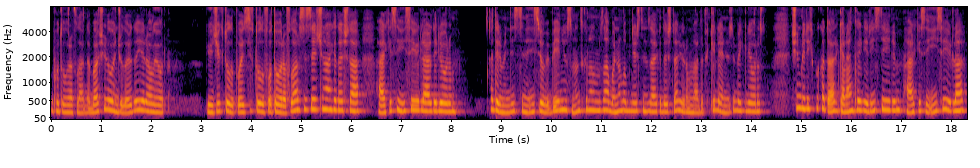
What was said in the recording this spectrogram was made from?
Bu fotoğraflarda başrol oyuncuları da yer alıyor. Gülcük dolu, pozitif dolu fotoğraflar sizler için arkadaşlar. Herkese iyi seyirler diliyorum. Kadir'imin dizisini izliyor ve beğeniyorsanız kanalımıza abone olabilirsiniz arkadaşlar. Yorumlarda fikirlerinizi bekliyoruz. Şimdilik bu kadar. Gelen karileri izleyelim. Herkese iyi seyirler.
